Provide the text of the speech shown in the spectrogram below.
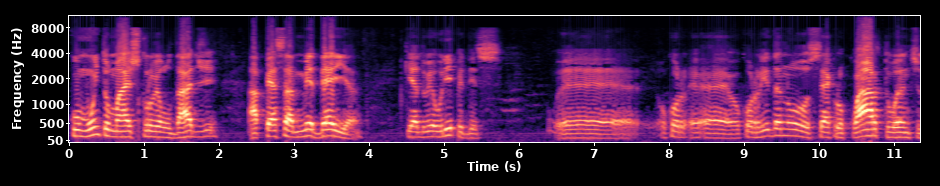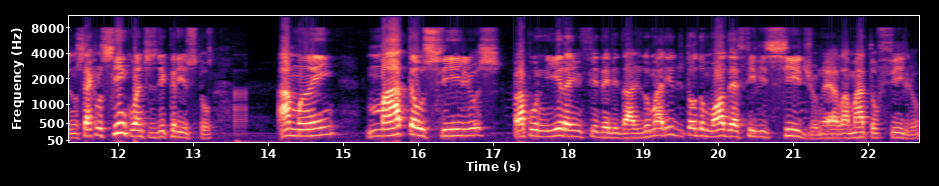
com muito mais crueldade a peça Medeia, que é do Eurípides, é, ocor, é, é ocorrida no século IV antes, no século V antes de Cristo. A mãe mata os filhos para punir a infidelidade do marido, de todo modo é filicídio, né? ela mata o filho.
